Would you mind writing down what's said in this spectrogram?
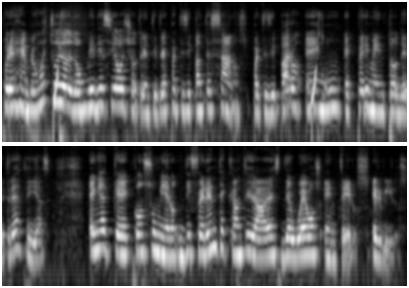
Por ejemplo, en un estudio de 2018, 33 participantes sanos participaron en un experimento de tres días en el que consumieron diferentes cantidades de huevos enteros hervidos.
